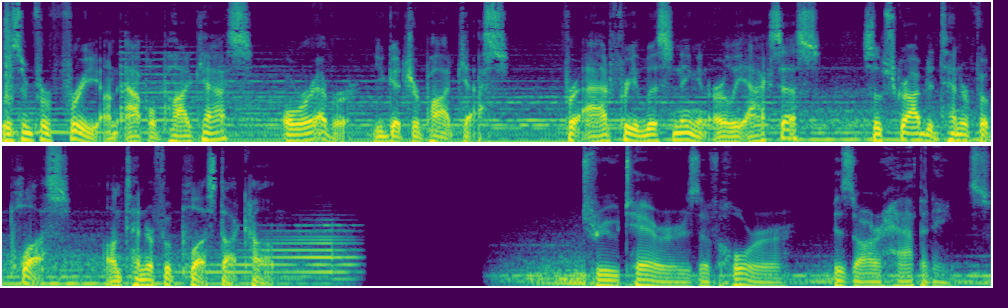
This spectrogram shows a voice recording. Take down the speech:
Listen for free on Apple Podcasts or wherever you get your podcasts. For ad-free listening and early access, subscribe to Tenderfoot Plus on tenderfootplus.com. True terrors of horror bizarre happenings,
